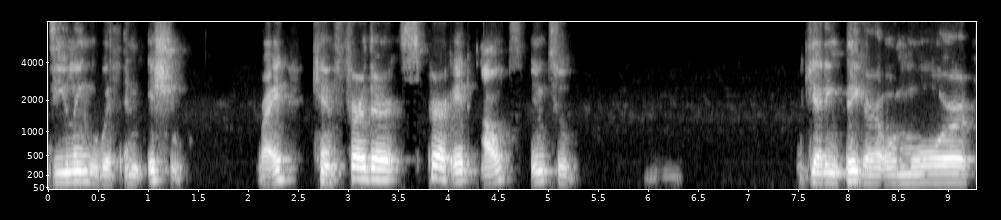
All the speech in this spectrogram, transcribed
dealing with an issue right, can further spur it out into getting bigger or more,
